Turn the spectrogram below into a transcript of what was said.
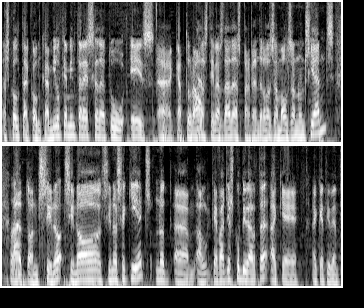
escolta, com que a mi el que m'interessa de tu és eh, capturar Clar. les teves dades per vendre-les amb els anunciants, Clar. eh, doncs si no, si, no, si no sé qui ets, no, eh, el que faig és convidar-te a que, a que t'identifiquis.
